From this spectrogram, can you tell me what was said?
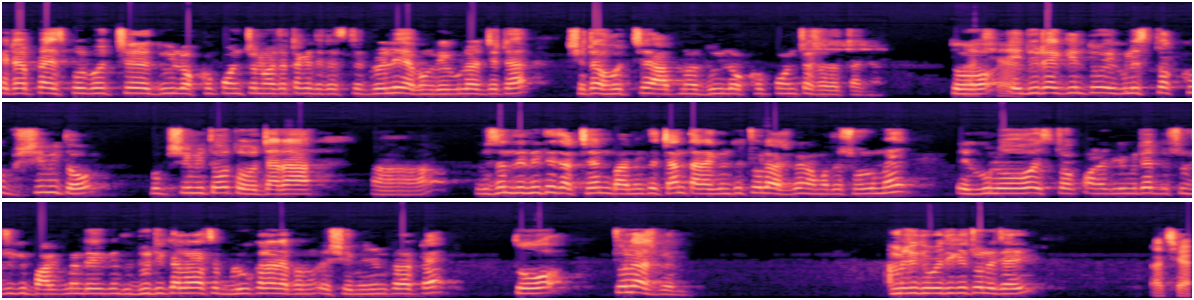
এটার প্রাইস পড়বে হচ্ছে দুই লক্ষ পঞ্চান্ন হাজার টাকা যেটা স্টেট রেলি এবং রেগুলার যেটা সেটা হচ্ছে আপনার দুই লক্ষ পঞ্চাশ হাজার টাকা। তো আচ্ছা। এই দুইটা কিন্তু এগুলি স্টক খুব সীমিত খুব সীমিত। তো যারা রিসেন্টলি নিতে যাচ্ছেন বা নিতে চান তারা কিন্তু চলে আসবেন আমাদের শোরুমে এগুলো স্টক অনেক লিমিটেড সুজুকি বার্গম্যানের কিন্তু দুটি কালার আছে ব্লু কালার এবং সেই মেরুন কালারটা তো চলে আসবেন। আমি যদি ওইদিকে চলে যাই। আচ্ছা।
